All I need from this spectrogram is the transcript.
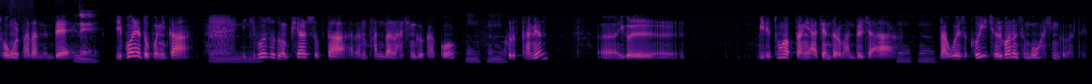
도움을 받았는데 네. 이번에도 보니까 음. 이 기본소득은 피할 수 없다라는 판단을 하신 것 같고 음흠. 그렇다면 어, 이걸 미래통합당의 아젠다로 만들자라고 해서 거의 절반은 성공하신 것 같아요.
